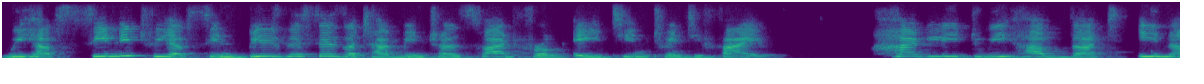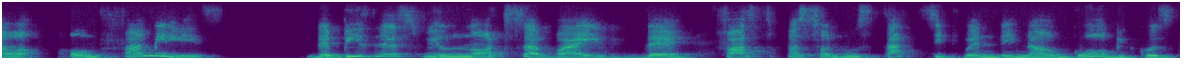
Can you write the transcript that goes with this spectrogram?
We have seen it. We have seen businesses that have been transferred from 1825 hardly do we have that in our own families the business will not survive the first person who starts it when they now go because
